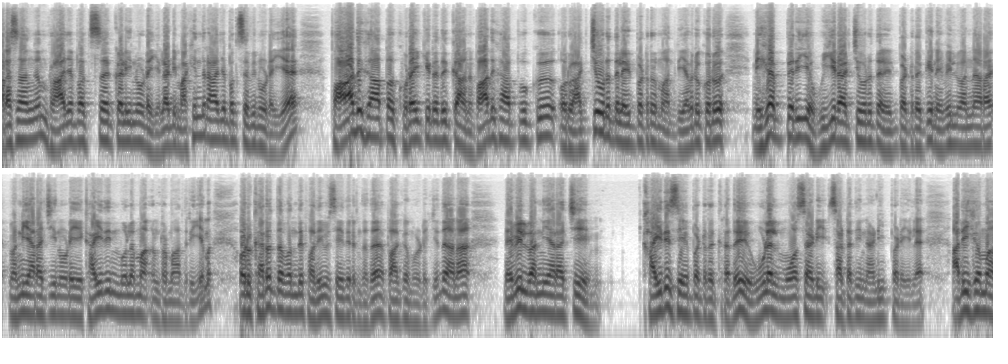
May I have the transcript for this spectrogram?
அரசாங்கம் ராஜபக்சக்களினுடைய இல்லாட்டி மஹிந்த ராஜபக்சவினுடைய பாதுகாப்பை குறைக்கிறதுக்கான பாதுகாப்புக்கு ஒரு அச்சுறுத்தல் ஏற்பட்டுற மாதிரி அவருக்கு ஒரு மிகப்பெரிய உயிர் அச்சுறுத்தல் ஏற்பட்டிருக்கு நெவில் வன்னாரா வன்னியாராய்ச்சியினுடைய கைதின் மூலமா என்ற மாதிரியும் ஒரு கருத்தை வந்து பதிவு செய்திருந்ததை பார்க்க முடிஞ்சது. ஆனால் நெவில் வன்னியாராய்ச்சி கைது செய்யப்பட்டிருக்கிறது. ஊழல் மோசடி சட்டத்தின் அடிப்படையில். அதிகமா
